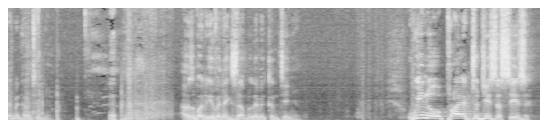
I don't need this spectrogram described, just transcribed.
let me continue. I was about to give an example. Let me continue. We know prior to Jesus'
